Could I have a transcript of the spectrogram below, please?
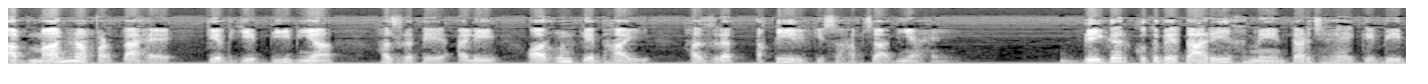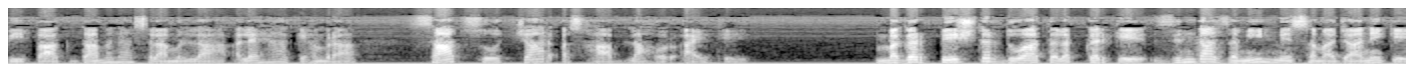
अब मानना पड़ता है कि ये बीबियां हज़रत अली और उनके भाई हज़रत अकील की साहबजादियाँ हैं। दीगर कुतुब तारीख में दर्ज है कि बीबी पाक दामना सलामुल्लाह के हमरा 704 असहाब लाहौर आए थे। मगर पेशतर दुआ तलब करके ज़िंदा ज़मीन में समा जाने के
